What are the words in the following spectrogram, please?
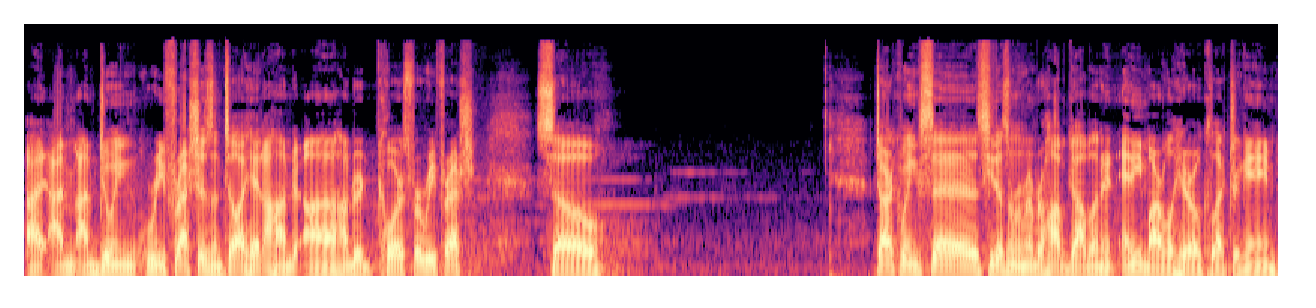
I, am I'm, I'm doing refreshes until I hit 100, uh, 100 cores for refresh. So Darkwing says he doesn't remember Hobgoblin in any Marvel Hero Collector game,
